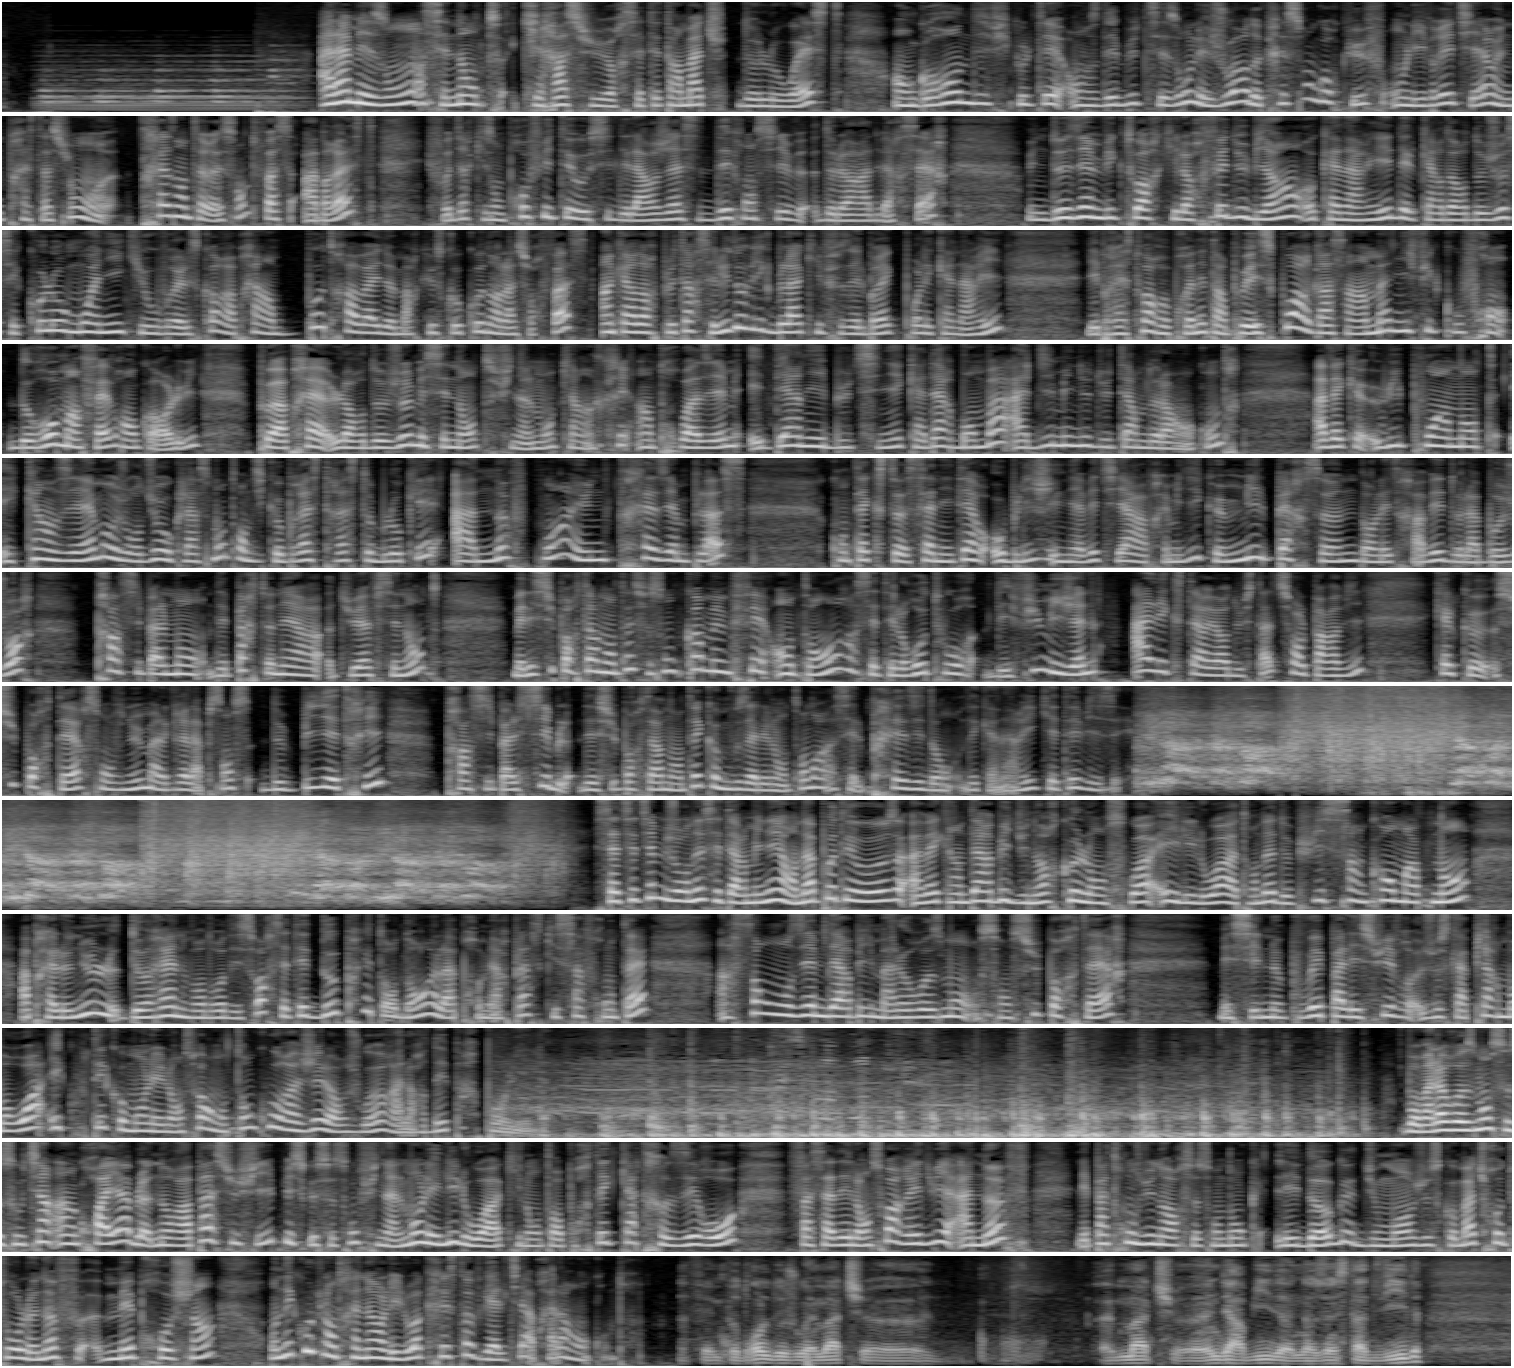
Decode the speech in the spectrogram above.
À la maison, c'est Nantes qui rassure. C'était un match de l'Ouest. En grande difficulté en ce début de saison, les joueurs de Christian Gourcuff ont livré hier une prestation euh, très intéressante face à Brest. Il faut dire qu'ils ont profité aussi des largesses défensives de leur adversaire. Une deuxième victoire qui leur fait du bien aux Canaries. Dès le quart d'heure de jeu, c'est Colo Moigny qui ouvrait le score après un beau travail de Marcus Coco dans la surface. Un quart d'heure plus tard, c'est Ludovic Black qui faisait le break pour les Canaries. Les Brestois reprenaient un peu espoir grâce à un magnifique coup franc de Romain Fèvre, encore lui, peu après l'heure de jeu, mais c'est Nantes finalement qui a inscrit un troisième et dernier but signé Kader Bamba à 10 minutes du terme de la rencontre. Avec 8 points, Nantes est 15e aujourd'hui au classement, tandis que Brest reste bloqué à 9 points et une 13e place. Contexte sanitaire oblige, il n'y avait hier après-midi que 1000 personnes dans les travées de la Beaujoire, principalement des partenaires du FC Nantes, mais les supporters nantais se sont quand même fait entendre. C'était le retour des fumigènes à l'extérieur du stade sur le parvis. Quelques supporters sont venus malgré l'absence de billetterie. Principale cible des supporters nantais, comme vous allez l'entendre, c'est le président des Canaries qui était visé. Cette septième journée s'est terminée en apothéose avec un derby du Nord que Lensois et Lillois attendaient depuis 5 ans maintenant. Après le nul de Rennes vendredi soir, c'était deux prétendants à la première place qui s'affrontaient. Un 111e derby malheureusement sans supporters. Mais s'ils ne pouvaient pas les suivre jusqu'à Pierre-Mauroy, écoutez comment les Lensois ont encouragé leurs joueurs à leur départ pour Lille. Bon, malheureusement, ce soutien incroyable n'aura pas suffi puisque ce sont finalement les Lillois qui l'ont emporté 4-0 face à des Lensois réduits à 9. Les patrons du Nord, ce sont donc les Dogs, du moins jusqu'au match retour le 9 mai prochain. On écoute l'entraîneur lillois Christophe Galtier après la rencontre. Ça fait un peu drôle de jouer un match, euh, un match, un derby dans un stade vide.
